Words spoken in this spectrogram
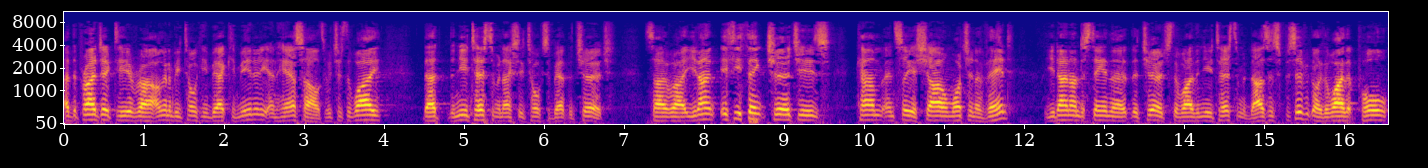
at the project here, uh, I'm going to be talking about community and households, which is the way that the New Testament actually talks about the church. So you don't, if you think church is come and see a show and watch an event, you don't understand the, the church the way the New Testament does, and specifically the way that Paul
